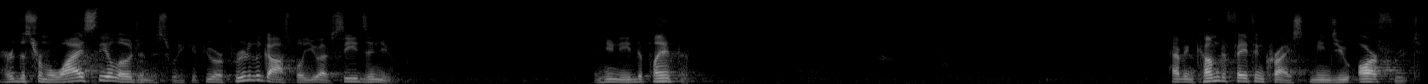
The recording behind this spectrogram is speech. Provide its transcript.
I heard this from a wise theologian this week. If you are fruit of the gospel, you have seeds in you. And you need to plant them. Having come to faith in Christ means you are fruit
